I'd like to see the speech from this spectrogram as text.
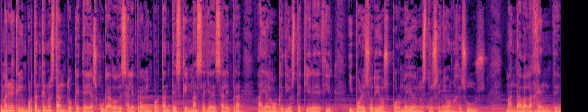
De manera que lo importante no es tanto que te hayas curado de esa lepra, lo importante es que más allá de esa lepra hay algo que Dios te quiere decir y por eso Dios, por medio de nuestro Señor Jesús, mandaba a la gente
